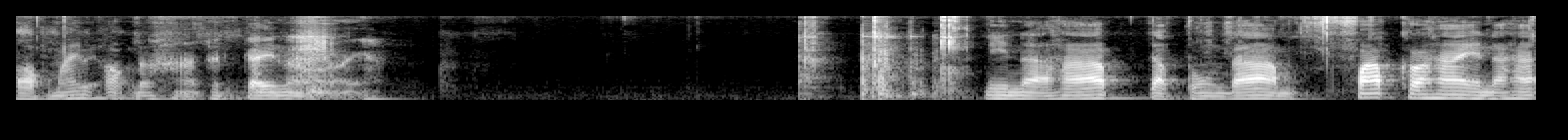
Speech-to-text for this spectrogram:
ออกไหมไม่ออกนะหากันไกลหน่อยนี่นะครับ จับตรงด้ามฟับเข้าให้นะฮะ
